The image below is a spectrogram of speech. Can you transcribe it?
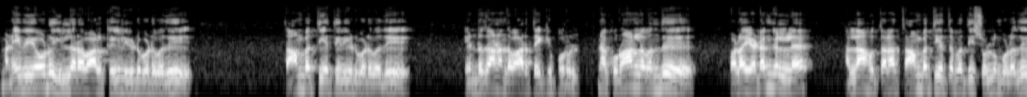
மனைவியோடு இல்லற வாழ்க்கையில் ஈடுபடுவது தாம்பத்தியத்தில் ஈடுபடுவது என்றுதான் அந்த வார்த்தைக்கு பொருள். ஆனால் குரானில் வந்து பல இடங்களில் அல்லாஹுத்தாலா தாம்பத்தியத்தை பற்றி சொல்லும் பொழுது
